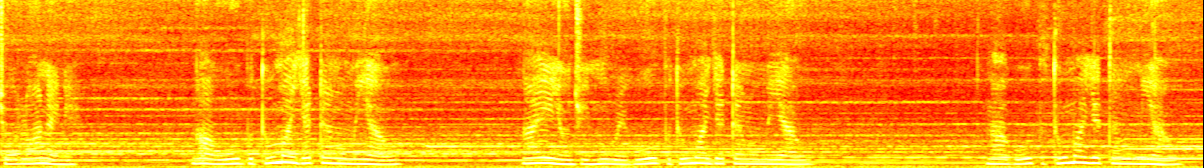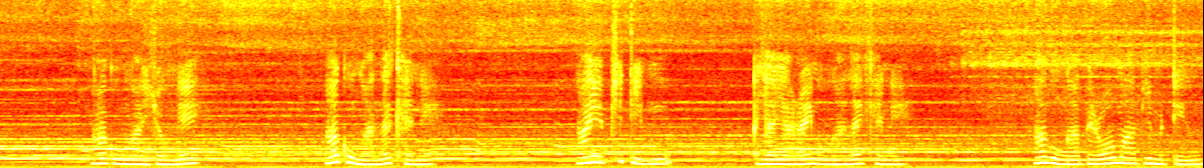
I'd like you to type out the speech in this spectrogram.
ကြော်လွှားနိုင်တယ်ငါ့ကိုဘယ်သူမှရက်တန့်လို့မရဘူးငါရဲ့ယုံကြည်မှုတွေကိုဘယ်သူမှရက်တန့်လို့မရဘူးငါကိုဘယ်သူမှရက်တန့်လို့မရဘူးငါကငါယုံတယ်ငါကငါလက်ခံတယ်ငါရဲ့ဖြစ်တည်မှုအရာရာတိုင်းကိုငါလက်ခံတယ် ငါကငါဘယ်တော့မှအပြစ်မတင်ဘူး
